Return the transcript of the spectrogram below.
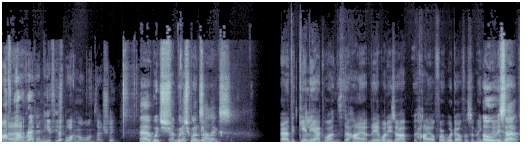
I've uh, not read any of his but- Warhammer ones, actually. uh, which uh, which ones, Alex? Uh, the Gilead ones, the, high, the one who's a high elf or wood elf or something. Oh, No, is that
